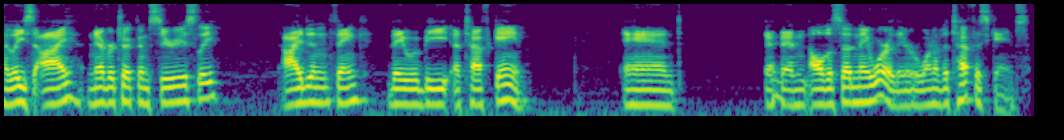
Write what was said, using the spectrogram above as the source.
at least I never took them seriously. I didn't think they would be a tough game. And and then all of a sudden they were. They were one of the toughest games.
